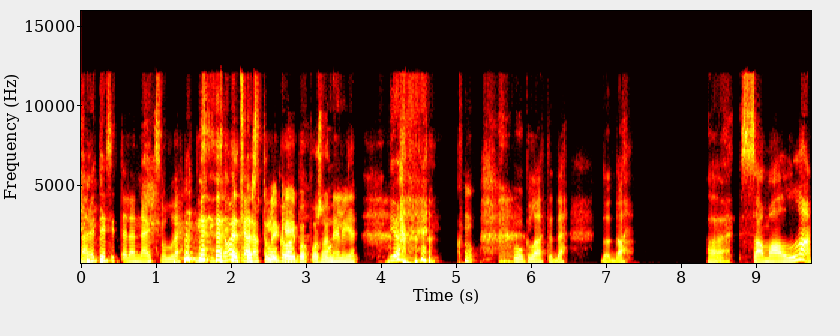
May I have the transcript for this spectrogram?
Mä nyt esittelen näitä sulle. Niin Tästä tuli K-pop osa neljä. Joo, googlaa tätä tota, uh, samalla.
